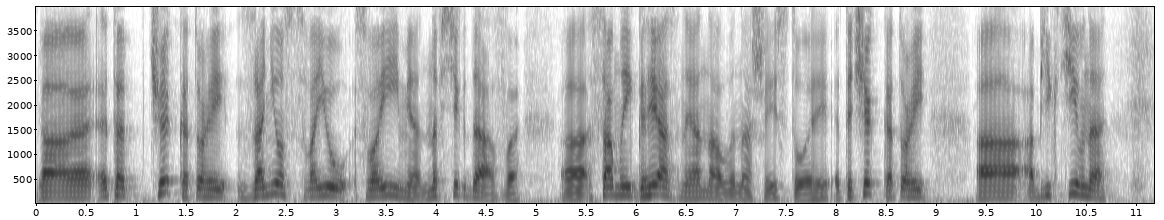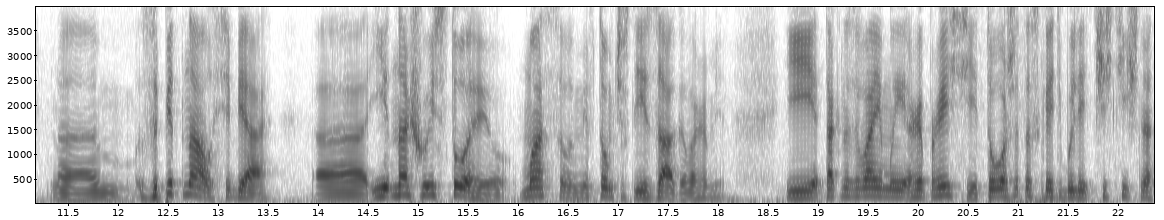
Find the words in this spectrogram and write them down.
Э, это человек, который занес свою, свое имя навсегда в э, самые грязные аналы нашей истории. Это человек, который э, объективно э, запятнал себя э, и нашу историю массовыми, в том числе и заговорами. И так называемые репрессии тоже, так сказать, были частично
